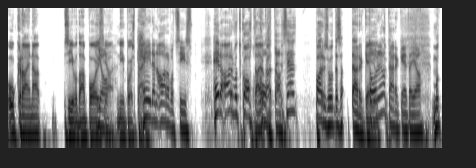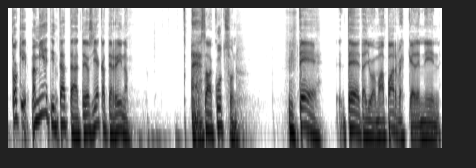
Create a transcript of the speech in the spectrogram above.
Ukraina siivotaan pois Joo. ja niin poispäin. Heidän arvot siis Heidän arvot kohtaa, Kohtaa. joka sehän parisuhteessa tärkeä todella juttu. tärkeitä, joo. Mutta toki mä mietin tätä, että jos Jekaterina saa kutsun tee, teetä juomaan parvekkeelle, niin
